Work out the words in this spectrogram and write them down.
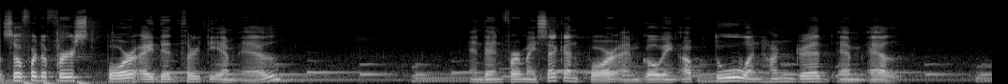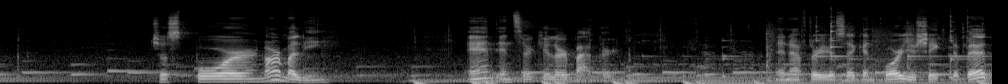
So for the first pour, I did 30 ml. And then for my second pour, I'm going up to 100 ml. Just pour normally and in circular pattern. Then after your second pour, you shake the bed.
